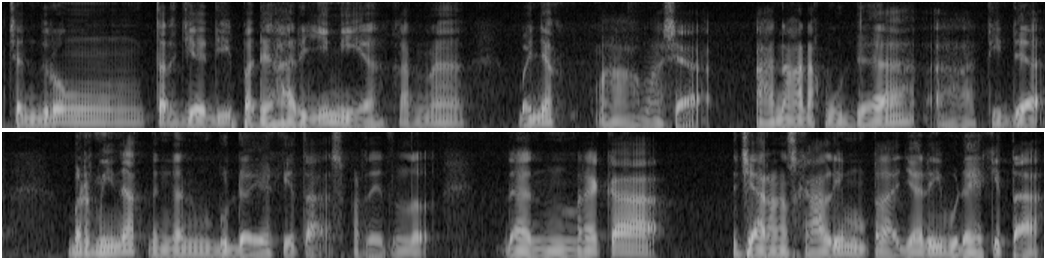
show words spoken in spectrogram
cenderung terjadi pada hari ini ya karena banyak uh, anak-anak muda uh, tidak berminat dengan budaya kita seperti itu loh dan mereka jarang sekali mempelajari budaya kita.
